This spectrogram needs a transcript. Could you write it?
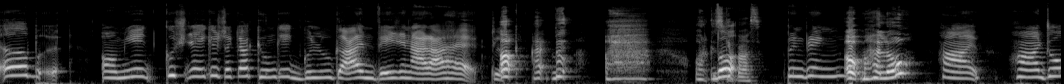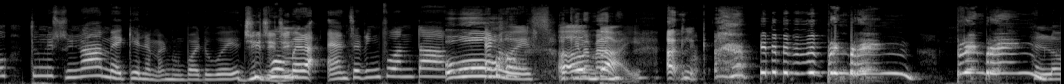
अब um, ये कुछ नहीं कर सकता क्योंकि गुल्लू का इन्वेजन आ रहा है। आ, और किसके पास? ब्रिंग ब्रिंग ओ हेलो हाँ हाँ जो तुमने सुना मैं अकेले मैन हूँ बाय द वे जी, जी, वो जी। मेरा आंसरिंग फ़ोन था। ओह एनीवेज अकेला man click bring bring bring bring Hello?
